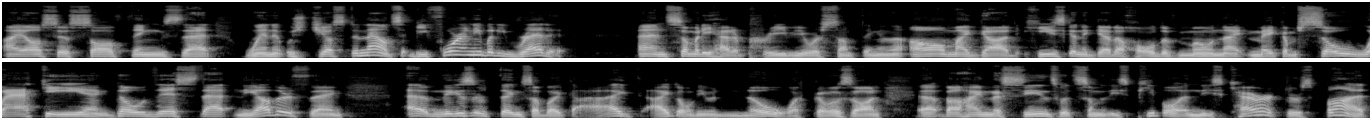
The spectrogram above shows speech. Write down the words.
I also saw things that when it was just announced, before anybody read it, and somebody had a preview or something, and oh my God, he's going to get a hold of Moon Knight and make him so wacky and go this, that, and the other thing. And these are things I'm like, I, I don't even know what goes on uh, behind the scenes with some of these people and these characters, but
